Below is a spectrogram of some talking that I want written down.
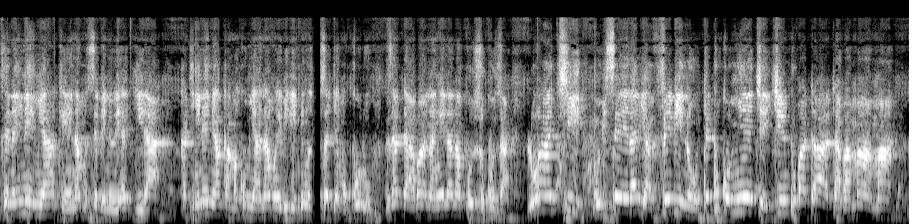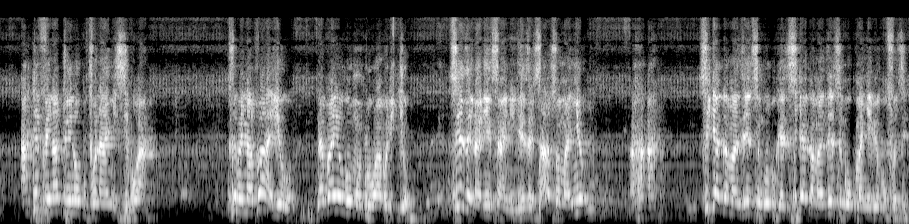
Nze nalina emyaka ena museveni weyajjira kati nyina emyaka amakumi ana mu ebiri ndi musajja mukulu. Nzadde abaana ngenda nakuzukuza. Lwaki mu biseera byaffe bino tetukomye ekyo ekintu bataata bamaama ate ffena tulina obuvunanyizibwa nze bwe navaayo navaayo ng'omuntu wa bulijjo. Sinze nali nsaanire nze saasoma nnyo. Aa sijagamba nze nsinga obugezi sijagamba nze nsinga okumanya ebyobufuzi.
